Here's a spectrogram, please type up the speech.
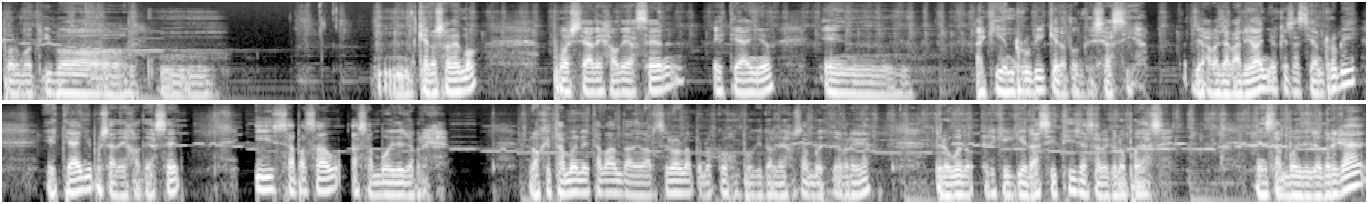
por motivos mm, mm, que no sabemos, pues se ha dejado de hacer este año en, aquí en Rubí, que era donde se hacía. Llevaba ya varios años que se hacía en Rubí, este año pues se ha dejado de hacer y se ha pasado a San Boy de Llobregat. Los que estamos en esta banda de Barcelona, pues nos coge un poquito lejos San Boy de Llobregat, pero bueno, el que quiera asistir ya sabe que lo puede hacer. En San Boy de Llobregat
